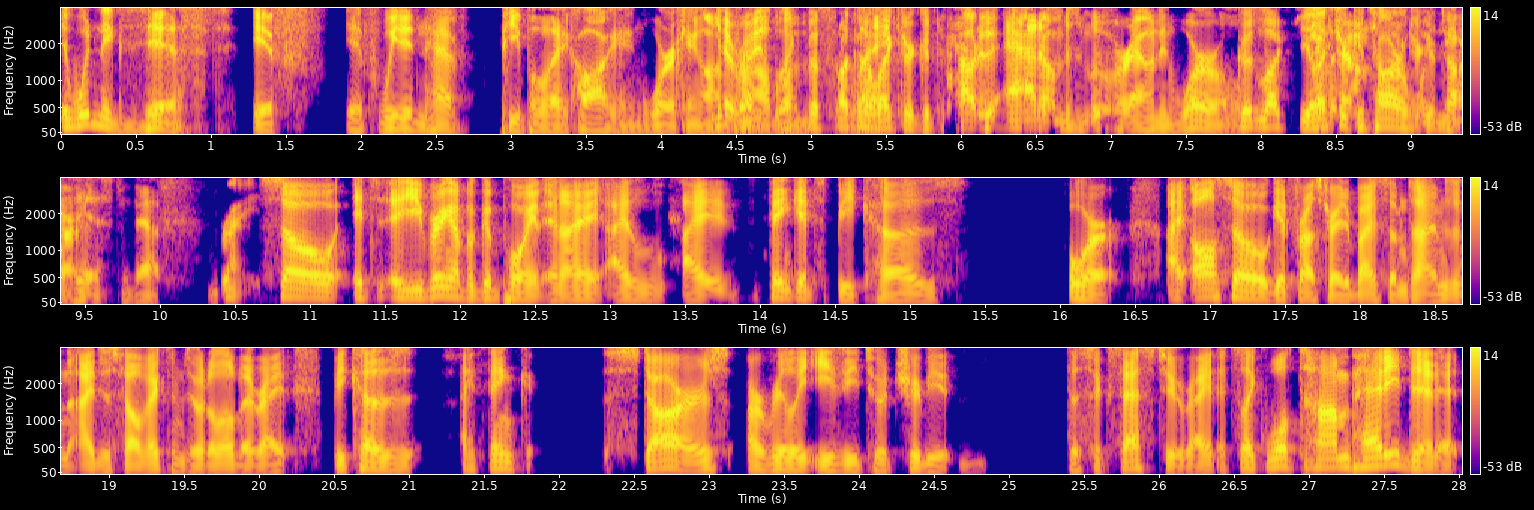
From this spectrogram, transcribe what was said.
it wouldn't exist if if we didn't have people like Hawking working on yeah, right. problems Like the fucking like electric guitar. how do atoms move around in the world Good luck. the electric guitar electric wouldn't guitar. exist without right So it's uh, you bring up a good point, and I I I think it's because, or I also get frustrated by sometimes, and I just fell victim to it a little bit, right? Because I think stars are really easy to attribute the success to, right? It's like, well, Tom Petty did it.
